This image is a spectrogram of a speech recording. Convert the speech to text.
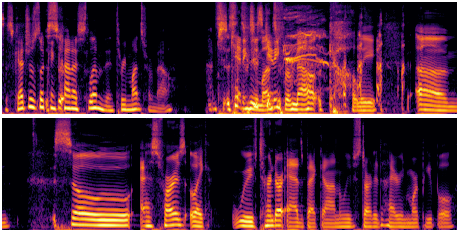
The schedule's looking So- kind of slim in three months from now. I'm just, kidding. three Just months kidding. from now golly um so as far as like we've turned our ads back on we've started hiring more people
